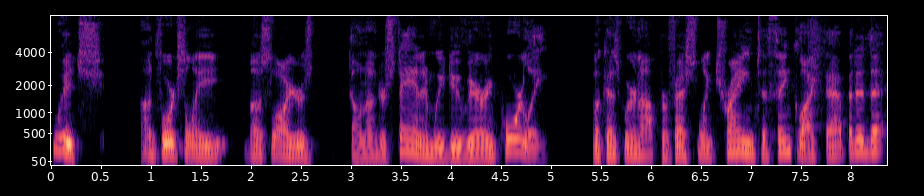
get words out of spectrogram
which unfortunately most lawyers don't understand and we do very poorly because we're not professionally trained to think like that. But in the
